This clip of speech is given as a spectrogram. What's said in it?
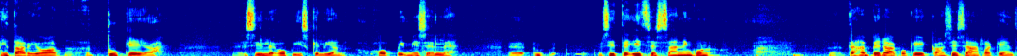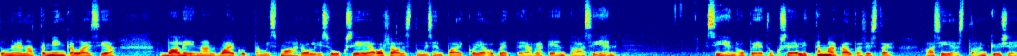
ja tarjoaa tukea sille opiskelijan oppimiselle. Sitten itsessään niin kuin tähän pedagogiikkaan sisäänrakentuneena, että minkälaisia valinnan vaikuttamismahdollisuuksia ja osallistumisen paikkoja opettaja rakentaa siihen, siihen opetukseen. Eli tämän kaltaisesta asiasta on kyse.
